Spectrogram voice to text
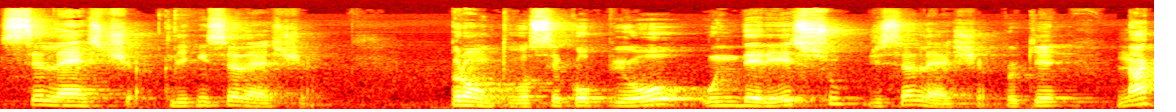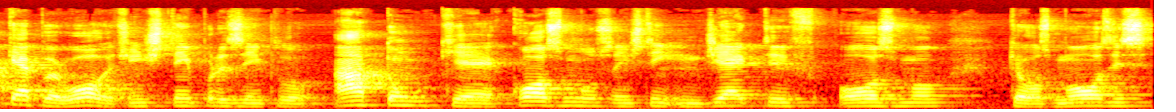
Celestia, clica em Celestia. Pronto, você copiou o endereço de Celestia, porque na Kepler Wallet a gente tem, por exemplo, Atom, que é Cosmos, a gente tem Injective, Osmo, que é Osmosis,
